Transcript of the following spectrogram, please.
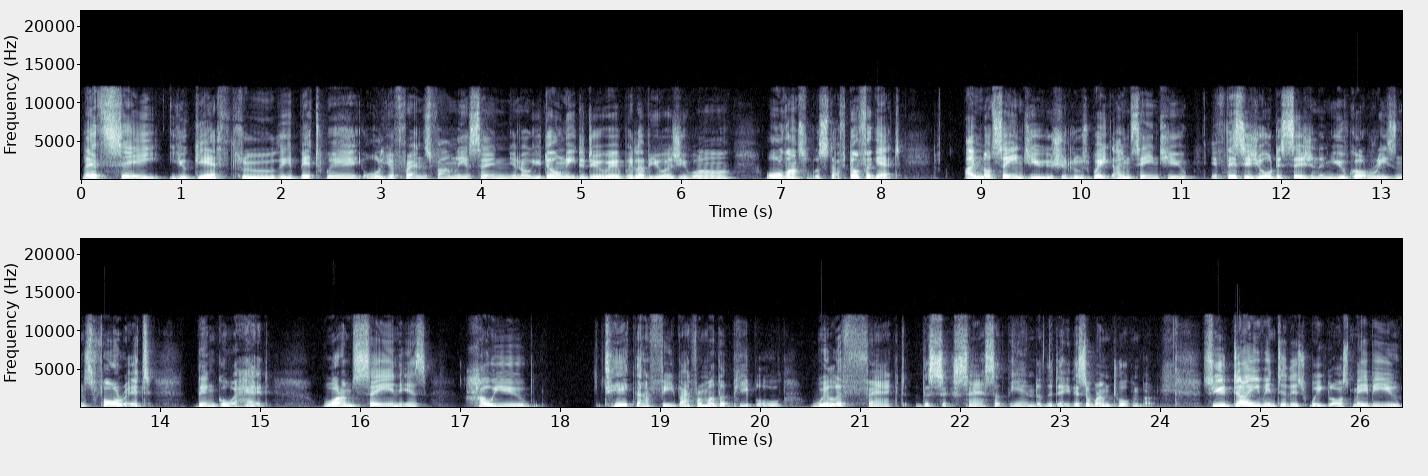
Let's say you get through the bit where all your friends, family are saying, you know, you don't need to do it, we love you as you are, all that sort of stuff. Don't forget, I'm not saying to you you should lose weight. I'm saying to you, if this is your decision and you've got reasons for it, then go ahead. What I'm saying is how you take that feedback from other people will affect the success at the end of the day. This is what I'm talking about. So you dive into this weight loss. Maybe you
